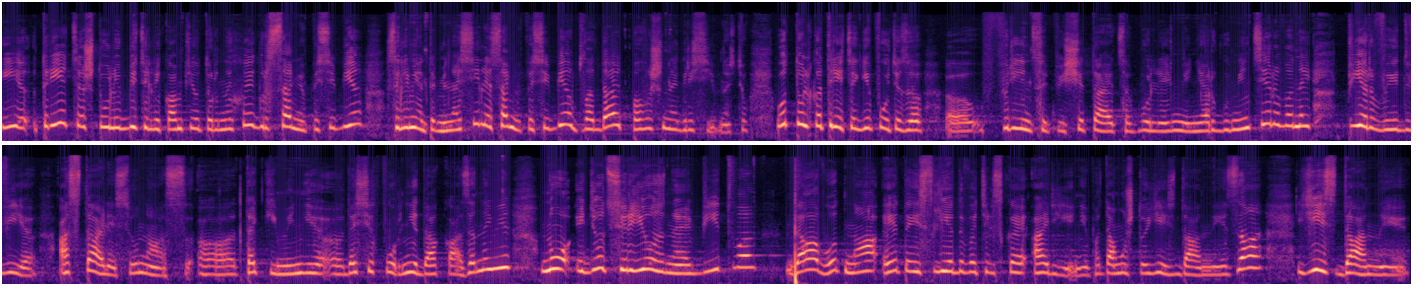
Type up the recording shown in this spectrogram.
И третье, что любители компьютерных игр сами по себе, с элементами насилия, сами по себе обладают повышенной агрессивностью. Вот только третья гипотеза, в принципе, считается более-менее более аргументированной. Первые две остались у нас э, такими не, до сих пор недоказанными, но идет серьезная битва да, вот на этой исследовательской арене, потому что есть данные за, есть данные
